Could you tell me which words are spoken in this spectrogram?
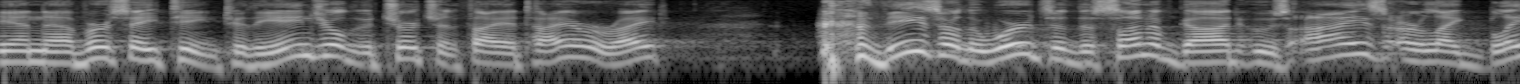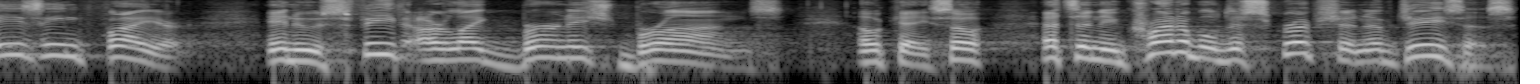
in uh, verse 18 to the angel of the church in Thyatira, right? These are the words of the Son of God, whose eyes are like blazing fire and whose feet are like burnished bronze. Okay, so that's an incredible description of Jesus.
